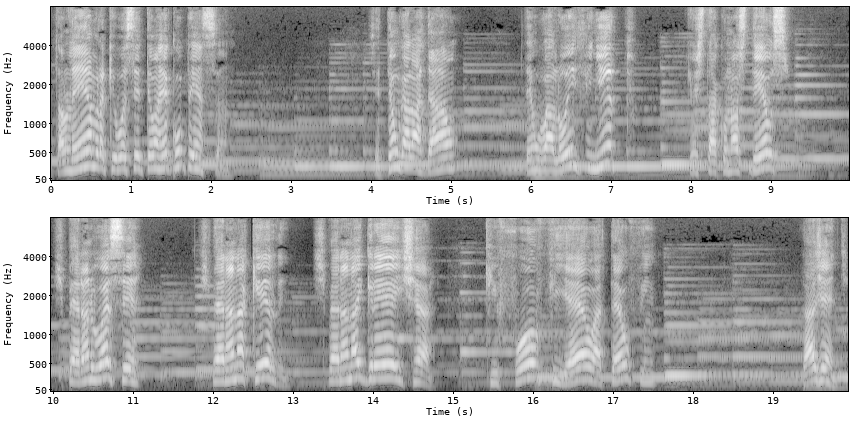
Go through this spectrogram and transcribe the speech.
Então lembra que você tem uma recompensa. Você tem um galardão, tem um valor infinito que está com o nosso Deus, esperando você, esperando aquele, esperando a igreja que for fiel até o fim. Tá, gente?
